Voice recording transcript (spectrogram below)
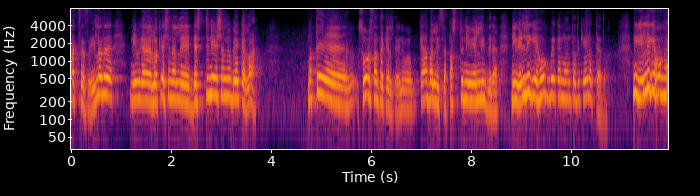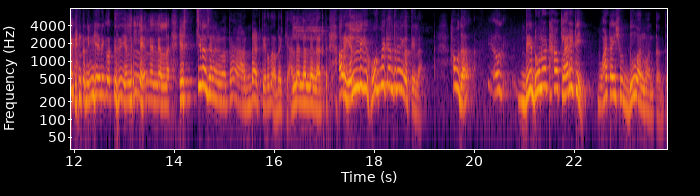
ಸಕ್ಸಸ್ ಇಲ್ಲಾಂದರೆ ನಿಮಗೆ ಲೊಕೇಶನಲ್ಲಿ ಡೆಸ್ಟಿನೇಷನ್ನು ಬೇಕಲ್ಲ. ಮತ್ತು ಸೋರ್ಸ್ ಅಂತ ಕೇಳ್ತೇವೆ. ನೀವು ಕ್ಯಾಬಲ್ಲಿ ಸಹ ಫಸ್ಟ್ ನೀವು ಎಲ್ಲಿದ್ದೀರಾ? ನೀವು ಎಲ್ಲಿಗೆ ಹೋಗ್ಬೇಕನ್ನುವಂಥದ್ದು ಕೇಳುತ್ತೆ ಅದು. ನೀವು ಎಲ್ಲಿಗೆ ಹೋಗ್ಬೇಕಂತ ನಿಮ್ಗೇನೇ ಗೊತ್ತಿದೆ, ಎಲ್ಲೆಲ್ಲಿ ಅಲ್ಲ ಹೆಚ್ಚಿನ ಜನ ಇವತ್ತು ಅಡ್ಡಾಡ್ತಿರೋದು ಅದಕ್ಕೆ. ಅಲ್ಲಲ್ಲಲ್ಲೆಲ್ಲ ಆಡ್ತಾರೆ ಅವ್ರು ಎಲ್ಲಿಗೆ ಹೋಗ್ಬೇಕಂತಲೇ ಗೊತ್ತಿಲ್ಲ. ಹೌದಾ? They do not have clarity what I should do ಅನ್ನುವಂಥದ್ದು.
